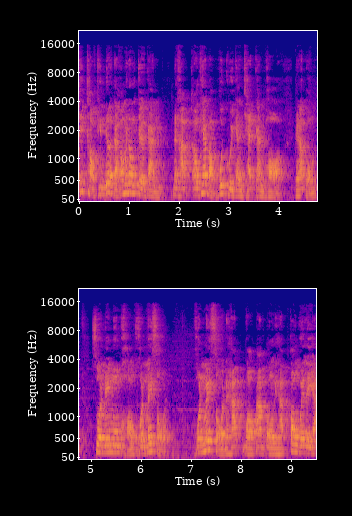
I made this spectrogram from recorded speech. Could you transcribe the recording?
ทิกตอกทินเดอร์แต่ก็ไม่ต้องเจอกันนะครับ เอาแค่แบบพูดคุยกันแชทกันพอนะครับผม ส่วนในมุมของคนไม่โสด คนไม่โสดนะครับ บอกตามตรงเลยครับ ต้องเว้นระยะ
